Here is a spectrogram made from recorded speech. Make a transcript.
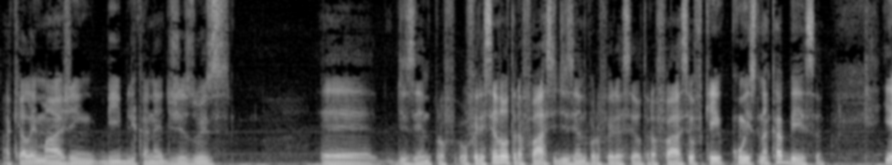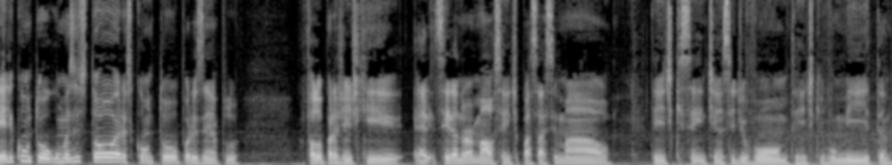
àquela imagem bíblica, né, de Jesus é, dizendo, oferecendo a outra face, dizendo para oferecer a outra face, eu fiquei com isso na cabeça. E aí ele contou algumas histórias, contou, por exemplo, falou pra gente que seria normal se a gente passasse mal, tem gente que sente ânsia de vômito, tem gente que vomita,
